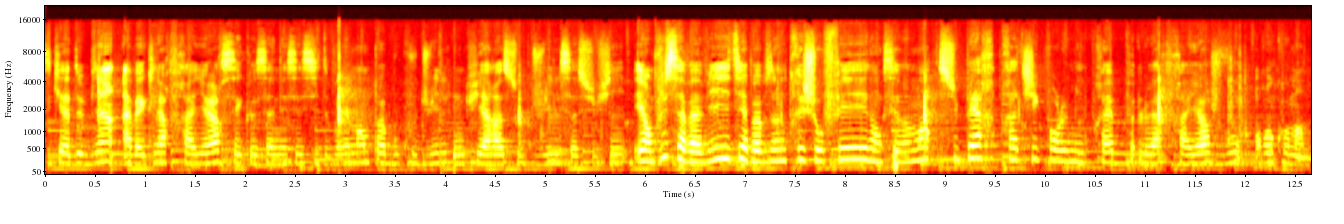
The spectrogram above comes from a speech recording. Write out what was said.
Ce qu'il y a de bien avec l'air fryer, c'est que ça nécessite vraiment pas beaucoup d'huile. Une cuillère à soupe d'huile, ça suffit. Et en plus, ça va vite, il n'y a pas besoin de préchauffer. Donc c'est vraiment super pratique pour le meal prep. Le air fryer, je vous recommande.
